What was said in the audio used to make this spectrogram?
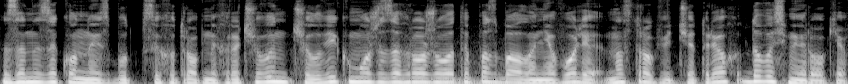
За незаконний збут психотропних речовин чоловіку може загрожувати позбавлення волі на строк від 4 до 8 років.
